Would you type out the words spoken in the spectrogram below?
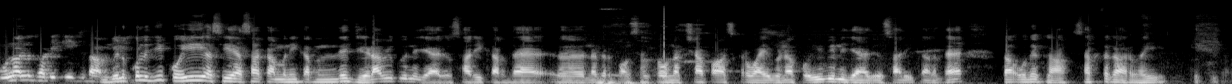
ਉਹਨਾਂ ਨੂੰ ਤੁਹਾਡੀ ਕੀ ਚੇਤਾਵਨੀ ਬਿਲਕੁਲ ਜੀ ਕੋਈ ਅਸੀਂ ਐਸਾ ਕੰਮ ਨਹੀਂ ਕਰਨ ਦਿੰਦੇ ਜਿਹੜਾ ਵੀ ਕੋਈ ਨਜਾਇਜ਼ ਉਸਾਰੀ ਕਰਦਾ ਹੈ ਨਗਰ ਕੌਂਸਲ ਤੋਂ ਨਕਸ਼ਾ ਪਾਸ ਕਰਵਾਏ ਬਿਨਾ ਕੋਈ ਵੀ ਨਜਾਇਜ਼ ਉਸਾਰੀ ਕਰਦਾ ਹੈ ਤਾਂ ਉਹਦੇ ਖਿਲਾਫ ਸਖਤ ਕਾਰਵਾਈ ਕੀਤੀ ਜਾਵੇ।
